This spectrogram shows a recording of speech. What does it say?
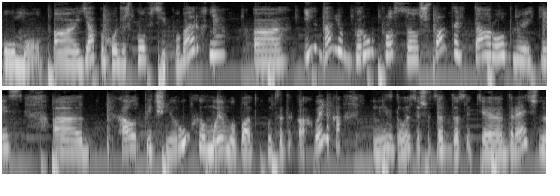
у молд. Е, Я проходжусь по всій поверхні. І далі беру просто шпатель та роблю якісь хаотичні рухи. В моєму випадку це така хвилька. Мені здалося, що це досить е, доречно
